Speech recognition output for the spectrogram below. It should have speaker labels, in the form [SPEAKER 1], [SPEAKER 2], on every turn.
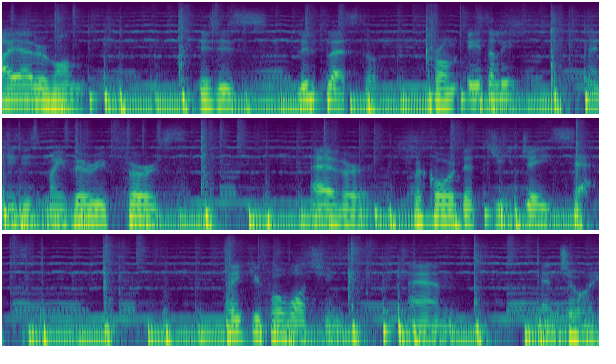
[SPEAKER 1] Hi everyone, this is Lil Plësto from Italy, and this is my very first ever recorded DJ set. Thank you for watching and enjoy.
